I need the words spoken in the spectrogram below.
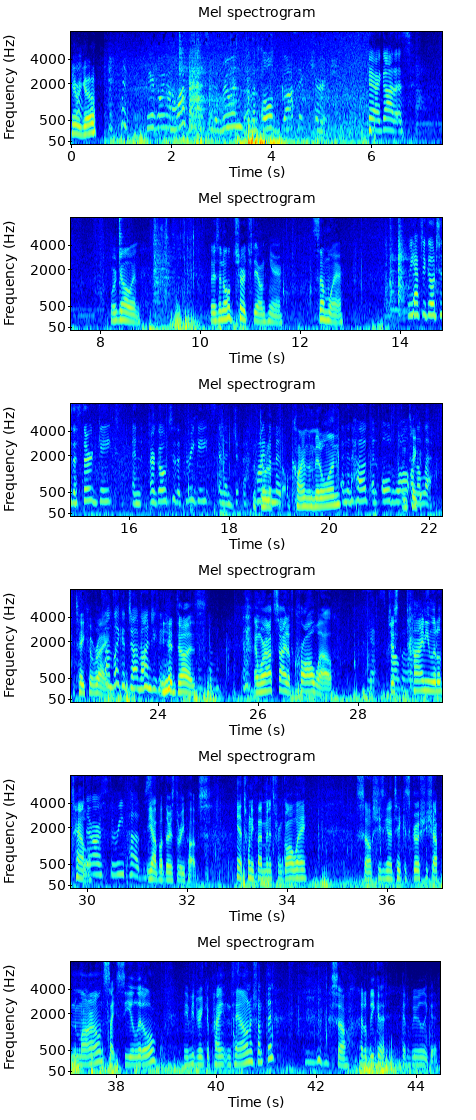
Here we go. We are going on a walk to see the ruins of an old Gothic church. There, I got us. We're going. There's an old church down here. Somewhere. We have to go to the third gate and or go to the three gates and then j- uh, climb the middle Climb the middle one. and then hug an old wall on the a- left. Take a right. Sounds like a Jumanji thing. Yeah, it does. And we're outside of Craughwell. Just tiny little town. There are three pubs. Yeah, but there's three pubs. Yeah, 25 minutes from Galway. So she's gonna take us grocery shopping tomorrow and sightsee a little. Maybe drink a pint in town or something. so it'll be good. It'll be really good.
